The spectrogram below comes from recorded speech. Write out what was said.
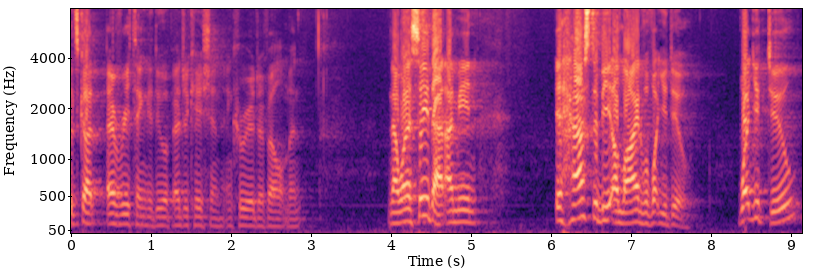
It's got everything to do with education and career development. Now, when I say that, I mean it has to be aligned with what you do. What you do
